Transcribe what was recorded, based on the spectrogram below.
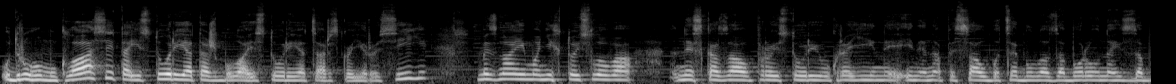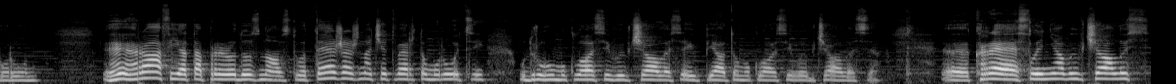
у другому класі, та історія теж була історія царської Росії. Ми знаємо, ніхто й слова не сказав про історію України і не написав, бо це була заборона із заборон. Географія та природознавство теж аж на четвертому році у другому класі вивчалося і в п'ятому класі вивчалося. Е, Креслення вивчалось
